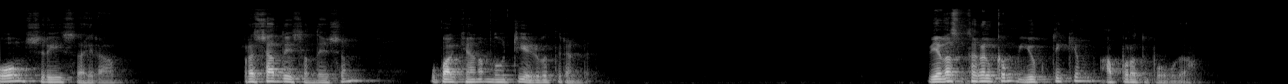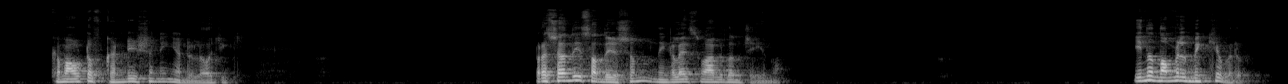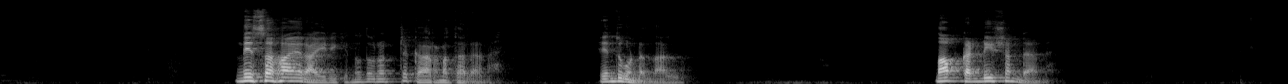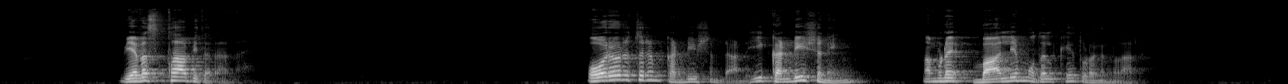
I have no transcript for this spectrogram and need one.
ഓം ശ്രീ സൈറാം പ്രശാന്തി സന്ദേശം ഉപാഖ്യാനം നൂറ്റി എഴുപത്തിരണ്ട് വ്യവസ്ഥകൾക്കും യുക്തിക്കും അപ്പുറത്ത് പോവുക. Come out of conditioning and logic പ്രശാന്തി സന്ദേശം നിങ്ങളെ സ്വാഗതം ചെയ്യുന്നു. ഇന്ന് നമ്മിൽ മിക്കവരും നിസ്സഹായരായിരിക്കുന്നത് ഒരൊറ്റ കാരണത്താലാണ്. എന്തുകൊണ്ടെന്നാൽ നാം കണ്ടീഷൻഡാണ്. വ്യവസ്ഥാപിതരാണ്. ഓരോരുത്തരും കണ്ടീഷൻഡാണ്. ഈ കണ്ടീഷനിങ് നമ്മുടെ ബാല്യം മുതൽക്കേ തുടങ്ങുന്നതാണ്.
